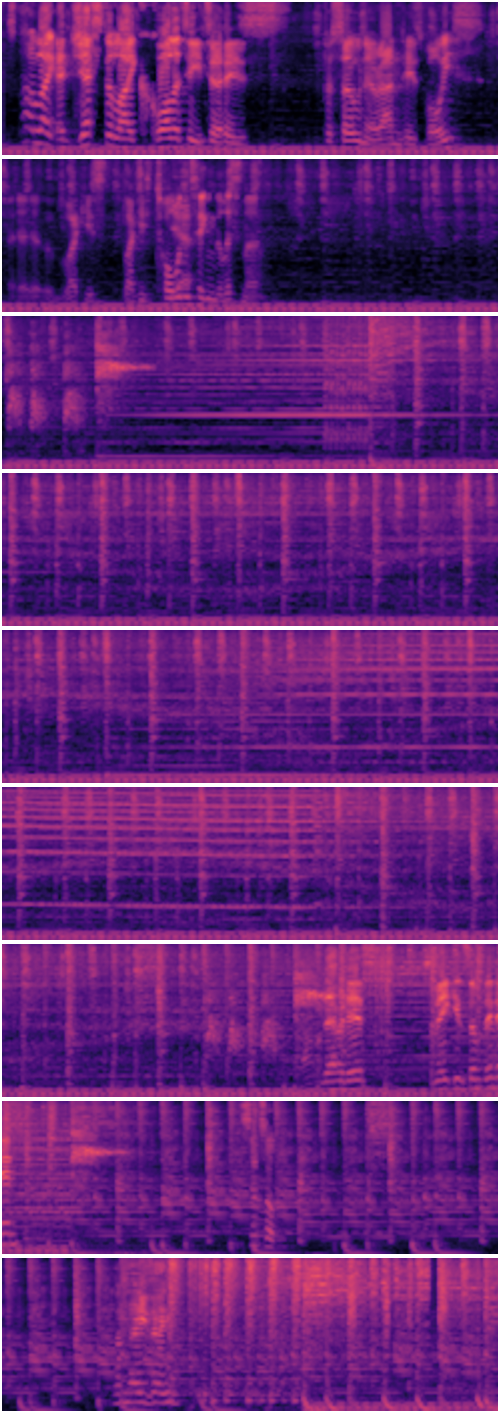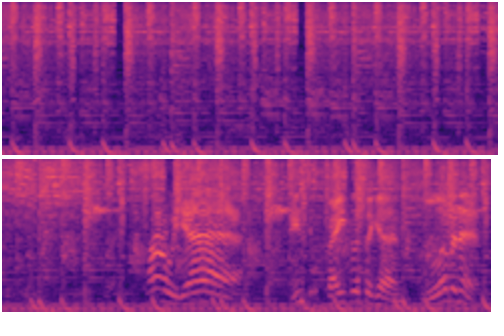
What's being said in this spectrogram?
It's got like a jester-like quality to his persona and his voice. Uh, like he's like he's taunting the listener. Something in. Subtle. Amazing. Oh yeah! Into Faithless again. Loving it.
